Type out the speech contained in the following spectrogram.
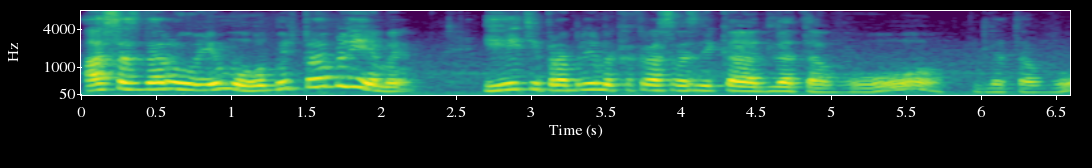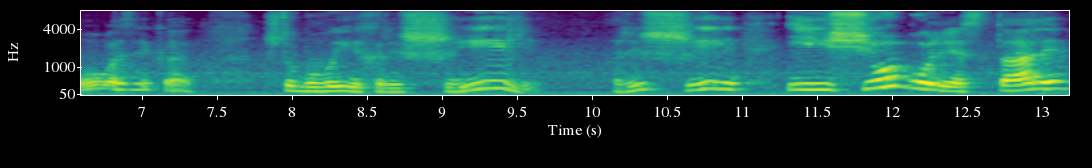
а со здоровьем могут быть проблемы. И эти проблемы как раз возникают для того, для того возникают, чтобы вы их решили, решили и еще более стали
